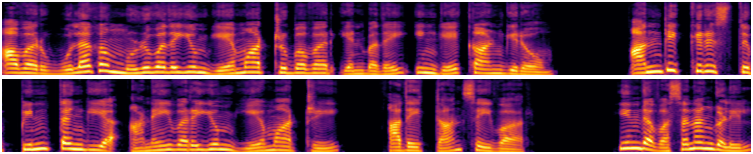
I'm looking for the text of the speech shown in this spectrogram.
அவர் உலகம் முழுவதையும் ஏமாற்றுபவர் என்பதை இங்கே காண்கிறோம். அந்திக்கிறிஸ்து பின்தங்கிய அனைவரையும் ஏமாற்றி அதைத்தான் செய்வார். இந்த வசனங்களில்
